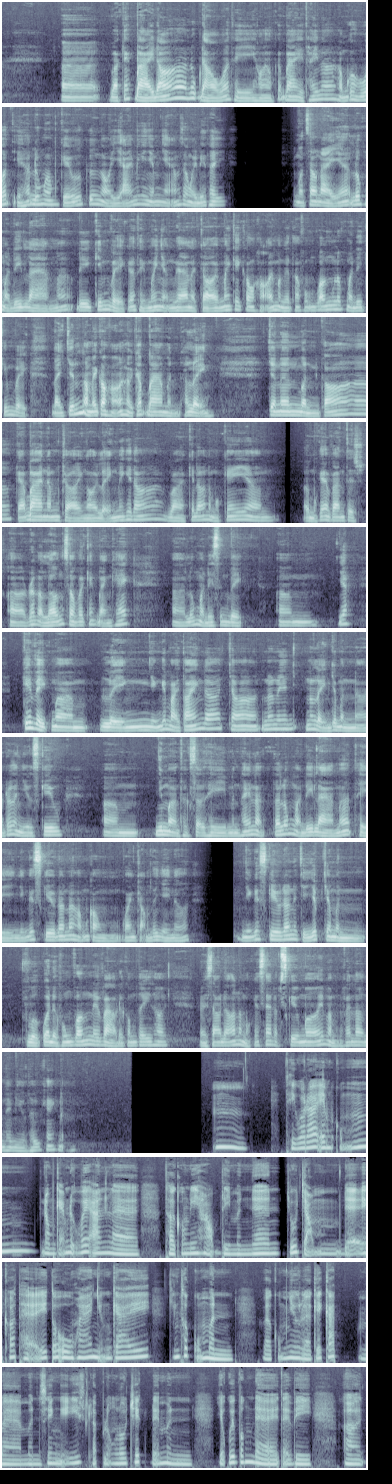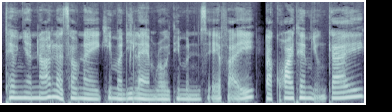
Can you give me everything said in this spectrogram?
Uh, và các bài đó lúc đầu á, thì hồi học cấp 3 thì thấy nó không có hữu ích gì hết đúng không? Kiểu cứ ngồi giải mấy cái nhảm nhảm xong rồi đi thi nhưng mà sau này á, lúc mà đi làm á, đi kiếm việc á, thì mới nhận ra là trời mấy cái câu hỏi mà người ta phỏng vấn lúc mà đi kiếm việc lại chính là mấy câu hỏi hồi cấp 3 mình đã luyện. Cho nên mình có cả 3 năm trời ngồi luyện mấy cái đó và cái đó là một cái uh, một cái advantage uh, rất là lớn so với các bạn khác uh, lúc mà đi xin việc. Um, yeah. cái việc mà luyện những cái bài toán đó cho nó nó luyện cho mình rất là nhiều skill. Um, nhưng mà thực sự thì mình thấy là tới lúc mà đi làm á, thì những cái skill đó nó không còn quan trọng tới vậy nữa những cái skill đó nó chỉ giúp cho mình vượt qua được phỏng vấn để vào được công ty thôi rồi sau đó là một cái setup skill mới và mình phải lên thêm nhiều thứ khác nữa ừ. thì qua đó em cũng đồng cảm được với anh là thời còn đi học thì mình nên chú trọng để có thể tối ưu hóa những cái kiến thức của mình và cũng như là cái cách mà mình suy nghĩ lập luận logic để mình giải quyết vấn đề. Tại vì uh, theo như anh nói là sau này khi mà đi làm rồi thì mình sẽ phải acquire thêm những cái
